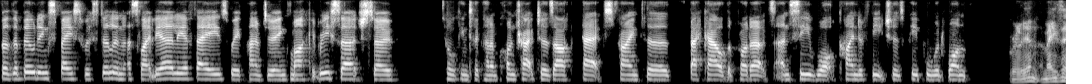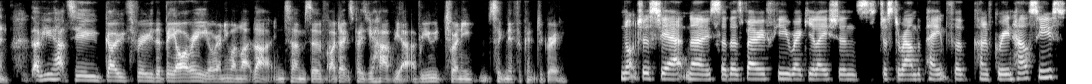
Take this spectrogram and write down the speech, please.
For the building space, we're still in a slightly earlier phase. We're kind of doing market research. So talking to kind of contractors, architects, trying to spec out the products and see what kind of features people would want. Brilliant, amazing. Have you had to go through the BRE or anyone like that in terms of? I don't suppose you have yet. Have you to any significant degree? Not just yet, no. So there's very few regulations just around the paint for kind of greenhouse use.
